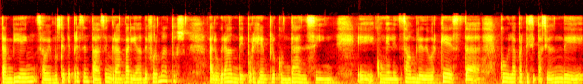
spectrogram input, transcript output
también sabemos que te presentas en gran variedad de formatos. A lo grande, por ejemplo, con dancing, eh, con el ensamble de orquesta, con la participación de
